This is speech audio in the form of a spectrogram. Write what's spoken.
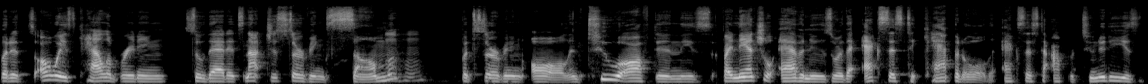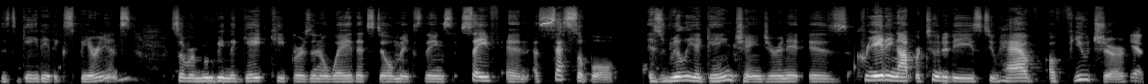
But it's always calibrating so that it's not just serving some, mm-hmm. but serving all. And too often, these financial avenues or the access to capital, the access to opportunity is this gated experience. Mm-hmm. So, removing the gatekeepers in a way that still makes things safe and accessible is really a game changer and it is creating opportunities to have a future yes.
